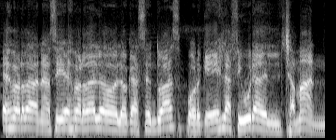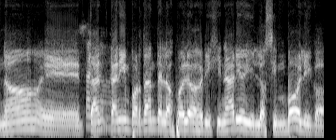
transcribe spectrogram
Es verdad, Ana, sí, es verdad lo, lo que acentuás, porque es la figura del chamán, ¿no? Eh, tan, tan importante en los pueblos originarios y lo simbólico.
